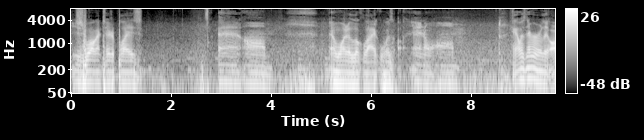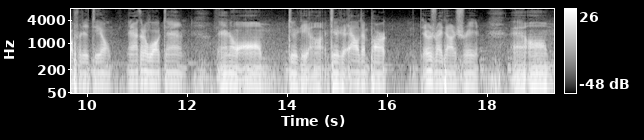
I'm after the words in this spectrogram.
just walk into the place and um and what it looked like was you know um I was never really offered a deal and I could have walked in you know um to the uh, to the Alden Park. It was right down the street, and um,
